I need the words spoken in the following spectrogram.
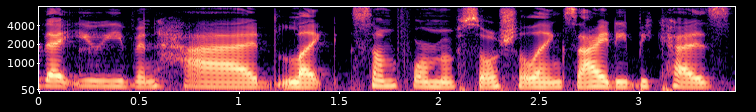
that you even had like some form of social anxiety because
